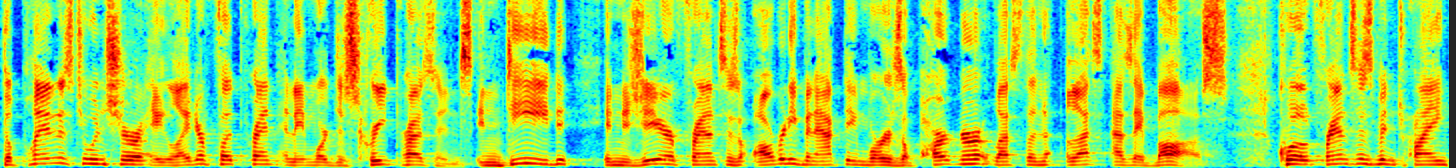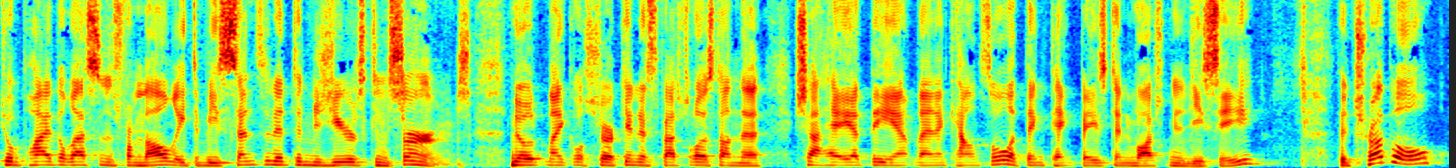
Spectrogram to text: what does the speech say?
The plan is to ensure a lighter footprint and a more discreet presence. Indeed, in Niger, France has already been acting more as a partner, less than less as a boss. Quote, France has been trying to apply the lessons from Mali to be sensitive to Niger's concerns. Note Michael Shurkin, a specialist on the Sahel at the Atlantic Council, a think tank based in Washington, D.C. The trouble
